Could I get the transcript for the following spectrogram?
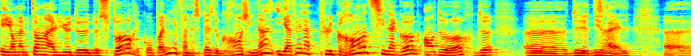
et en même temps un lieu de, sport et compagnie, enfin une espèce de grand gymnase, il y avait la plus grande synagogue en dehors de, euh, d'Israël. Euh,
